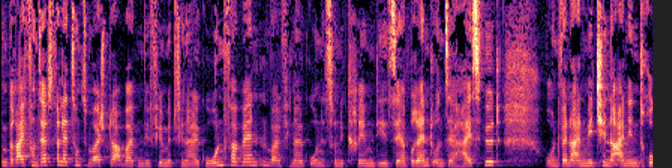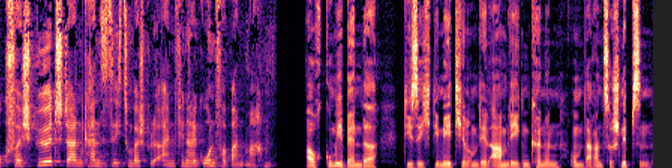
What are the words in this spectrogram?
Im Bereich von Selbstverletzung zum Beispiel arbeiten wir viel mit Phenalgonverbänden, weil Phenalgon ist so eine Creme, die sehr brennt und sehr heiß wird. Und wenn ein Mädchen einen Druck verspürt, dann kann sie sich zum Beispiel einen Phenalgonverband machen. Auch Gummibänder, die sich die Mädchen um den Arm legen können, um daran zu schnipsen,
